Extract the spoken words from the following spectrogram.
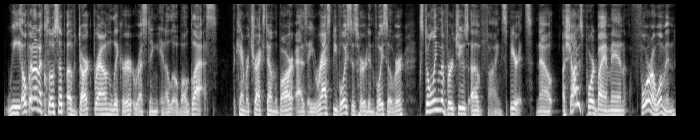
we open on a close up of dark brown liquor resting in a lowball glass. The camera tracks down the bar as a raspy voice is heard in voiceover, extolling the virtues of fine spirits. Now, a shot is poured by a man for a woman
